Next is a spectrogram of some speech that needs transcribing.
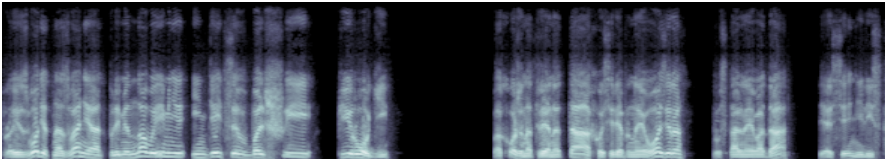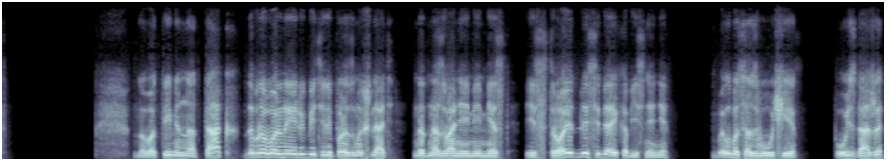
производит название от племенного имени индейцев Большие Пироги. Похоже на Твена Тахо, Серебряное озеро, Хрустальная вода и осенний лист. Но вот именно так добровольные любители поразмышлять над названиями мест и строят для себя их объяснение. Было бы созвучие, пусть даже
